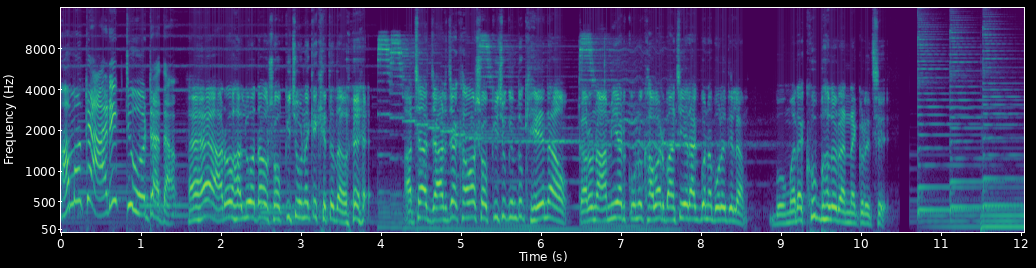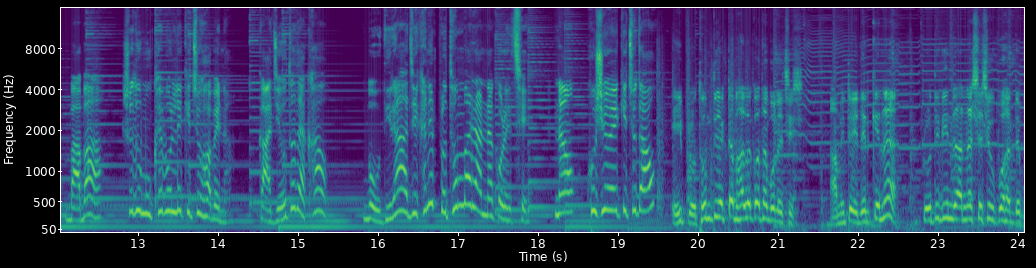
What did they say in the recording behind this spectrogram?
আমাকে আরেকটু ওটা দাও। হ্যাঁ হ্যাঁ আরও হালুয়া দাও সবকিছু ওনাকে খেতে দাও। আচ্ছা যার যা খাওয়া সবকিছু কিন্তু খেয়ে নাও কারণ আমি আর কোনো খাবার বাঁচিয়ে রাখব না বলে দিলাম। বৌমারা খুব ভালো রান্না করেছে। বাবা শুধু মুখে বললে কিছু হবে না। কাজেও তো দেখাও। বৌদিরা আজ এখানে প্রথমবার রান্না করেছে। নাও খুশি হয়ে কিছু দাও। এই প্রথম তুই একটা ভালো কথা বলেছিস। আমি তো এদেরকে না প্রতিদিন রান্নার শেষে উপহার দেব।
